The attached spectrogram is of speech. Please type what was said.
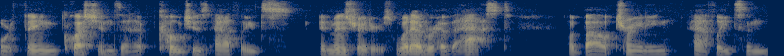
or thing questions that coaches, athletes, administrators, whatever have asked about training athletes and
